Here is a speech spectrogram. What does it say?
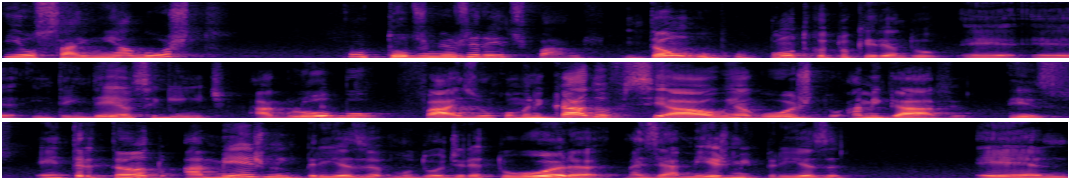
E eu saio em agosto com todos os meus direitos pagos. Então, o, o ponto que eu estou querendo é, é, entender é o seguinte: a Globo faz um comunicado oficial em agosto amigável. Isso. Entretanto, a mesma empresa, mudou a diretora, mas é a mesma empresa, é,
